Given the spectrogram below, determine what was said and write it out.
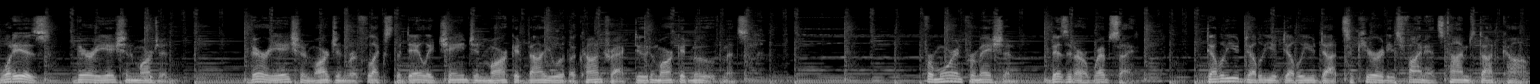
What is variation margin? Variation margin reflects the daily change in market value of a contract due to market movements. For more information, visit our website www.securitiesfinancetimes.com.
